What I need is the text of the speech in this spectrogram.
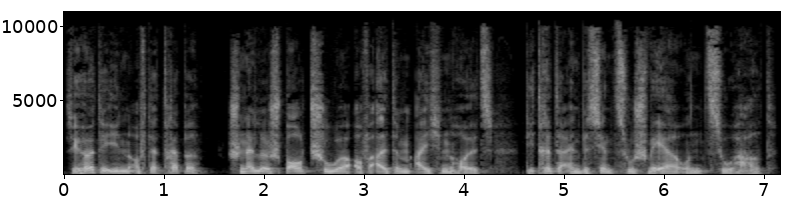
Sie hörte ihn auf der Treppe, schnelle Sportschuhe auf altem Eichenholz, die Tritte ein bisschen zu schwer und zu hart.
